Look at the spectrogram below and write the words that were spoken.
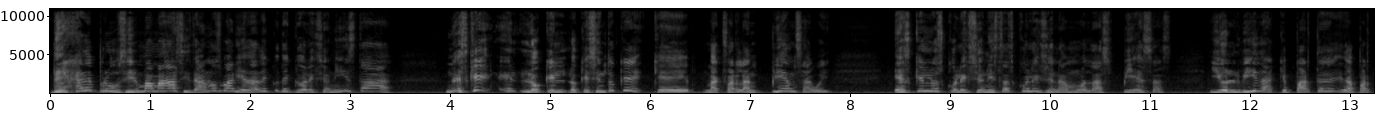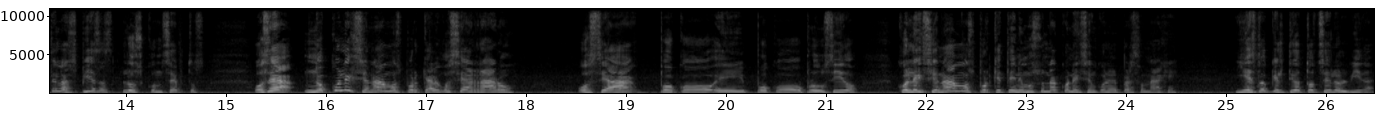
Deja de producir mamás y danos variedad de, coleccionista. Es que eh, lo que, lo que siento que, que McFarland piensa, güey, es que los coleccionistas coleccionamos las piezas y olvida que parte, aparte de las piezas, los conceptos. O sea, no coleccionamos porque algo sea raro o sea poco, eh, poco producido. Coleccionamos porque tenemos una conexión con el personaje. Y es lo que el tío Todd se le olvida.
